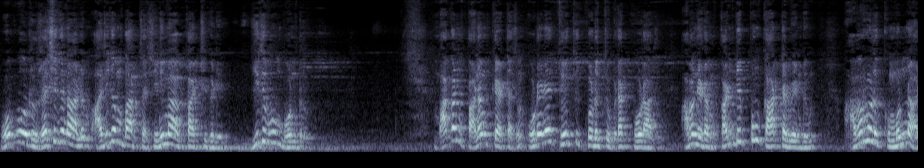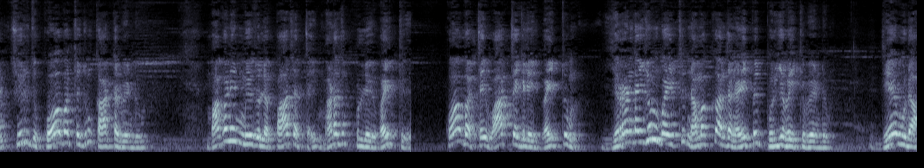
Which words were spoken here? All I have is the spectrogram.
ஒவ்வொரு ரசிகனாலும் அதிகம் பார்த்த சினிமா காட்சிகளில் இதுவும் ஒன்று. மகன் பணம் கேட்டதும் உடனே தூக்கி கொடுத்து விடக்கூடாது. அவனிடம் கண்டிப்பும் காட்ட வேண்டும். அவர்களுக்கு முன்னால் சிறிது கோபத்தையும் காட்ட வேண்டும். மகனின் மீதுள்ள பாசத்தை மனதுக்குள்ளே வைத்து கோபத்தை வார்த்தைகளில் வைத்தும் இரண்டையும் வைத்து நமக்கு அந்த நடிப்பை புரிய வைக்க வேண்டும். தேவுடா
